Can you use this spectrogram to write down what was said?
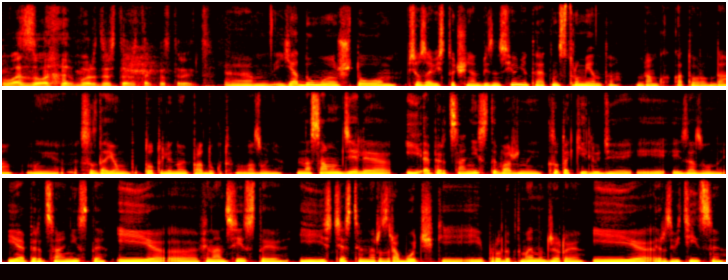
В Озон можно что же так устроиться? Эм, я думаю, что все зависит очень от бизнес-юнита и от инструмента в рамках которых да, мы создаем тот или иной продукт в Озоне. На самом деле и операционисты важны. Кто такие люди из Озона? И операционисты, и э, финансисты, и, естественно, разработчики, и продукт-менеджеры, и развитийцы.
